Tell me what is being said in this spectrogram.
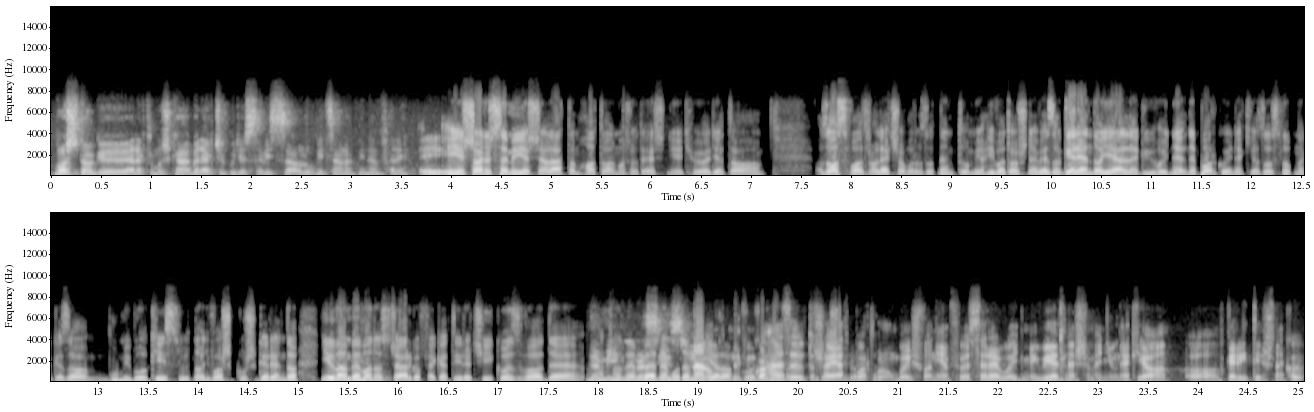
vastag elektromos kábelek csak úgy össze-vissza lógicálnak mindenfelé. Én sajnos személyesen láttam hatalmasat esni egy hölgyet a, az aszfaltra lecsavarozott, nem tudom mi a hivatalos neve, ez a gerenda jellegű, hogy ne, ne parkolj neki az oszlopnak, ez a gumiból készült nagy vaskos gerenda. Nyilván be hmm. van az sárga-feketére csíkozva, de nem hát, az ember nem oda figyel, Nálunk, nekünk a ház előtt a saját parkolónkban is van ilyen felszere, hogy még véletlen sem menjünk neki a, a kerítésnek a,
